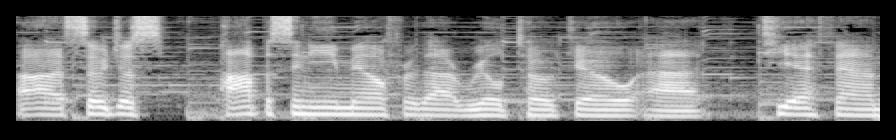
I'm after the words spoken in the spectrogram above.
Uh, so just pop us an email for that Real Tokyo at tfm.co.jp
